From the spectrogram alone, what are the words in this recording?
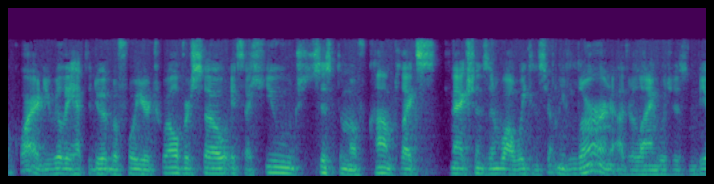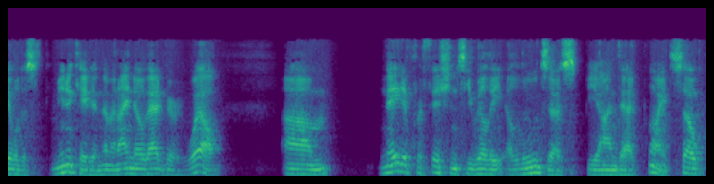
acquired, you really have to do it before you're 12 or so. It's a huge system of complex connections, and while we can certainly learn other languages and be able to communicate in them, and I know that very well, um, native proficiency really eludes us beyond that point. So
